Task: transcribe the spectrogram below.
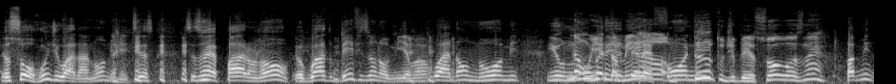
Eu sou ruim de guardar nome, gente. Vocês- não reparam, não? Eu guardo bem fisionomia, mas guardar um nome e o não, número e de também é um telefone. tanto de pessoas, né? Mim,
